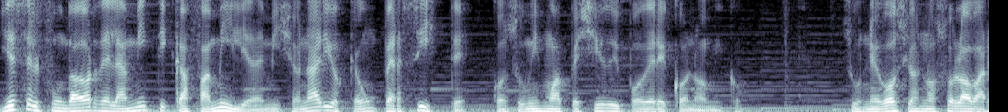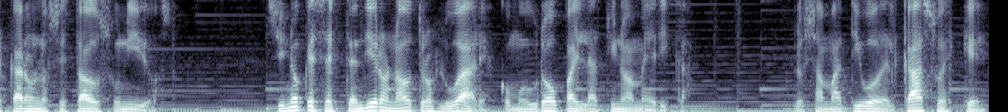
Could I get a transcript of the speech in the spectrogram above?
y es el fundador de la mítica familia de millonarios que aún persiste con su mismo apellido y poder económico. Sus negocios no solo abarcaron los Estados Unidos, sino que se extendieron a otros lugares como Europa y Latinoamérica. Lo llamativo del caso es que,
